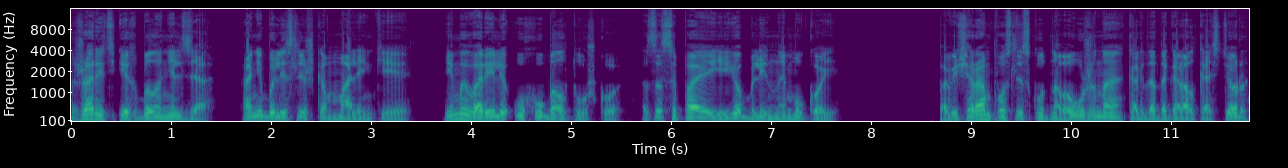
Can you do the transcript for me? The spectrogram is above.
Жарить их было нельзя, они были слишком маленькие, и мы варили уху-болтушку, засыпая ее блинной мукой. По вечерам после скудного ужина, когда догорал костер,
